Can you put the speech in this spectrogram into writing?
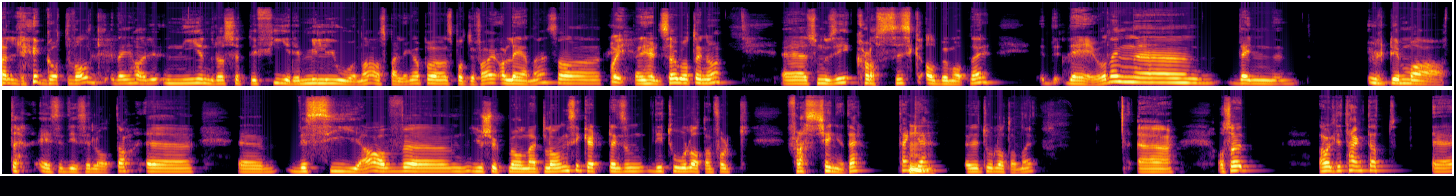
veldig godt valg. Den har 974 millioner avspillinger på Spotify alene, så Oi. den holder seg godt ennå. Eh, som du sier, klassisk albumåpner. Det er jo den, eh, den ultimate ACDC-låta. Eh, eh, ved sida av eh, You Shook Me All Night Long, sikkert den som, de to låtene folk flest kjenner til, tenker jeg. Er De to låtene der. Eh, og så jeg har alltid tenkt at uh,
